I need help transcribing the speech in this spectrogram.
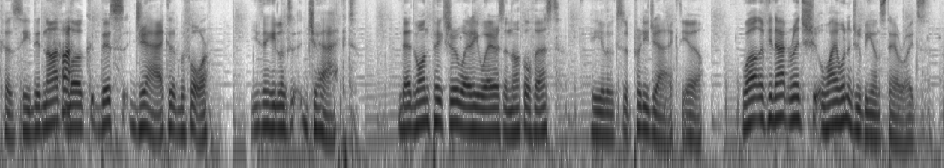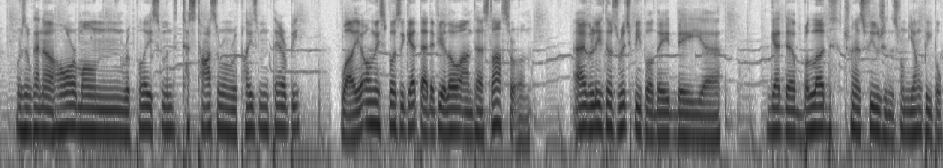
Cause he did not look this jacked before. You think he looks jacked? That one picture where he wears a knuckle vest, he looks pretty jacked, yeah. Well, if you're that rich, why wouldn't you be on steroids? Or some kind of hormone replacement, testosterone replacement therapy? Well, you're only supposed to get that if you're low on testosterone. I believe those rich people, they, they uh, get their blood transfusions from young people.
